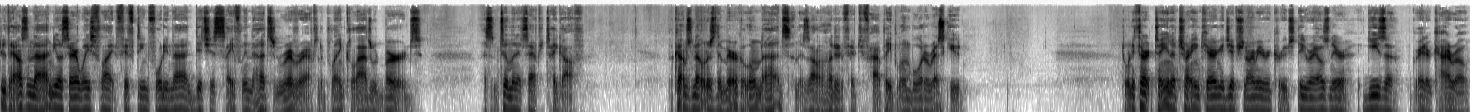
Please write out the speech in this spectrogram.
2009, U.S. Airways Flight 1549 ditches safely in the Hudson River after the plane collides with birds less than two minutes after takeoff. Becomes known as the Miracle on the Hudson, as all 155 people on board are rescued. 2013, a train carrying Egyptian army recruits derails near Giza, Greater Cairo,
